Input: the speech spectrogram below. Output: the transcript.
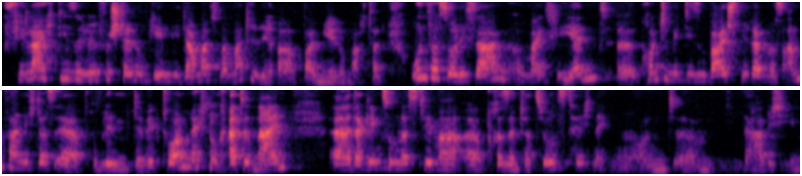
vielleicht diese Hilfestellung geben, die damals mein Mathelehrer bei mir gemacht hat. Und was soll ich sagen? Mein Klient äh, konnte mit diesem Beispiel dann was anfangen. Nicht, dass er Probleme mit der Vektorenrechnung hatte, nein. Äh, da ging es um das Thema äh, Präsentationstechniken und ähm, da habe ich ihm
